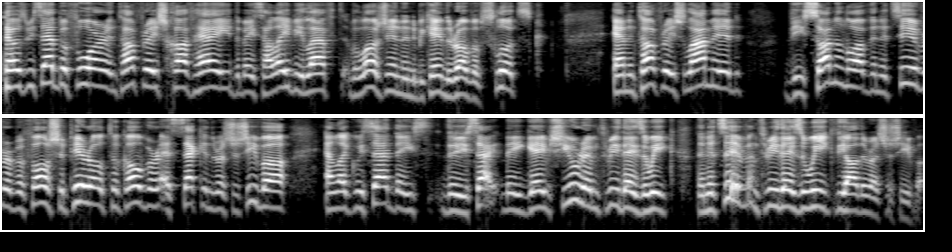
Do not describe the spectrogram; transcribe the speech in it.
Now, as we said before, in Tafresh Chav Hey, the Beis Halevi left Volozhin and he became the Rav of Slutsk. And in Tafresh Lamid, the son-in-law of the Netziv, Rabbi Shapiro, took over as second Rosh Hashiva, and like we said, they they, they gave Shiurim three days a week, the Netziv, and three days a week the other Rosh Hashiva.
